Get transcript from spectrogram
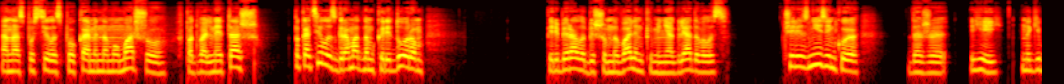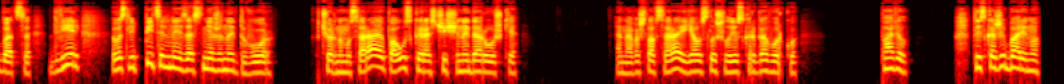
Она спустилась по каменному маршу в подвальный этаж, покатилась громадным коридором, перебирала бесшумно валенками, не оглядывалась. Через низенькую, даже ей, нагибаться, дверь в ослепительный заснеженный двор, к черному сараю по узкой расчищенной дорожке. Она вошла в сарай, и я услышал ее скороговорку. «Павел, ты скажи барину,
